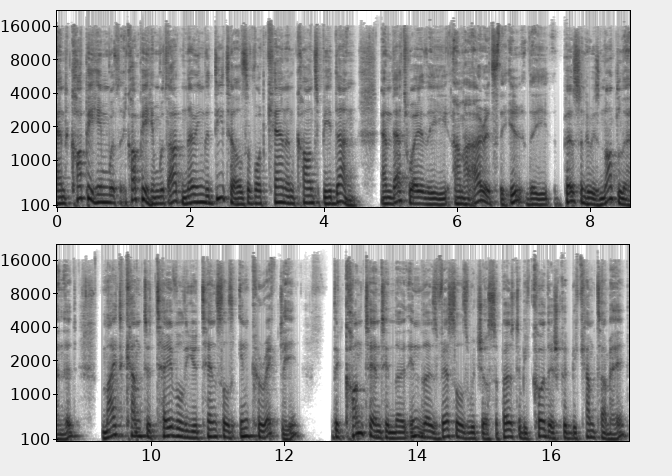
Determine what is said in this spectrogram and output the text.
and copy him with copy him without knowing the details of what can and can't be done. And that way, the Amhaaretz, the the person who is not learned, might come to tovel the utensils incorrectly the content in the in those vessels which are supposed to be kodesh could become tameh,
